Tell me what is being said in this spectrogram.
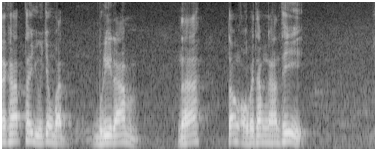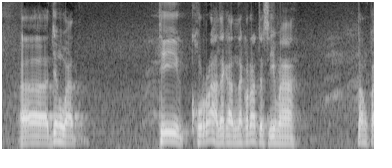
นะครับ ถ้าอยู่จังหวัดบุรีรัมย์นะต้องออกไปทำงานที่จังหวัดที่โคราชแล้วกันนครราชสีมา ต้องไป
